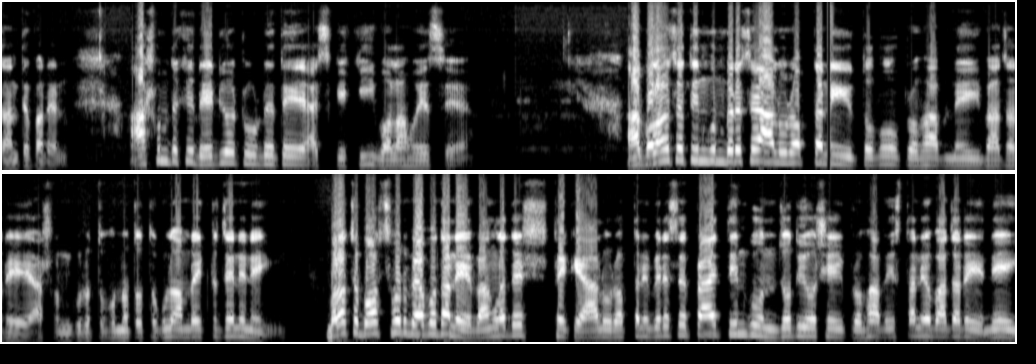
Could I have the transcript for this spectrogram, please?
জানতে পারেন। আসুন দেখি রেডিও টুডেতে আজকে কি বলা হয়েছে। আর বলা হয়েছে তিন গুণ বেড়েছে আলু রপ্তানি তবু প্রভাব নেই বাজারে। আসুন গুরুত্বপূর্ণ তথ্যগুলো আমরা একটু জেনে নেই। বলা হচ্ছে বছর ব্যবধানে বাংলাদেশ থেকে আলু রপ্তানি বেড়েছে প্রায় তিন গুণ যদিও সেই প্রভাব স্থানীয় বাজারে নেই।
